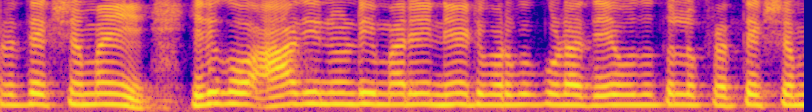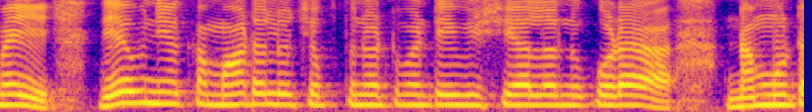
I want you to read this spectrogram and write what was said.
ప్రత్యక్షమై ఇదిగో ఆది నుండి మరి నేటి వరకు కూడా దేవదూతలు ప్రత్యక్షమై దేవుని యొక్క మాటలు చెప్తున్నటువంటి విషయాలను కూడా నమ్ముట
